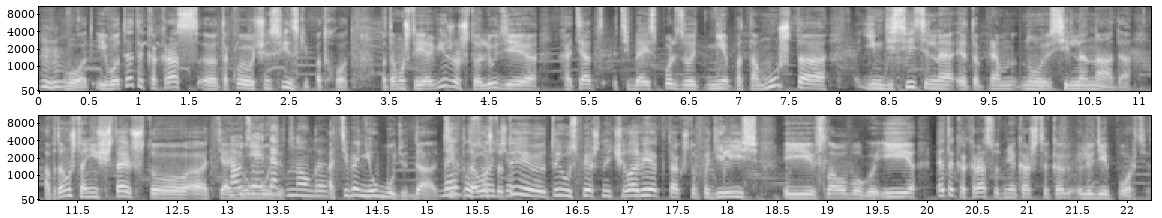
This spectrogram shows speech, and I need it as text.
Мгм. Вот. И вот это как раз э, такой очень свинский подход. Потому что я вижу, что люди хотят тебя использовать не потому, что им действительно это прям ну, сильно надо, а потому что они считают, что от тебя А у не тебя и убудет. так много. От тебя не убудет, да. Дай типа того, что кусочек. ты, ты успешный человек, так что поделись, и слава богу. И это как раз, вот, мне кажется, как людей портит.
